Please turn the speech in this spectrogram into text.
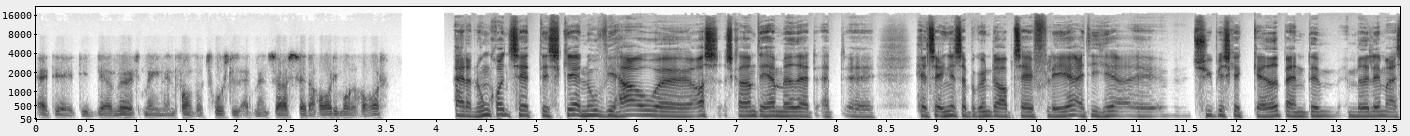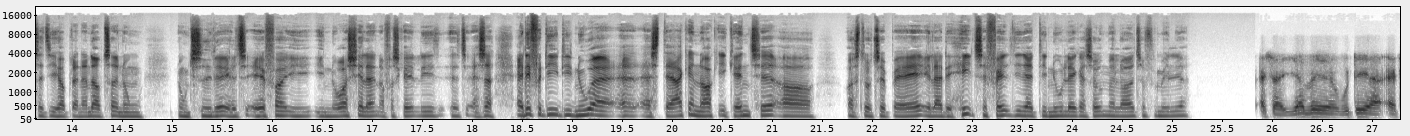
at øh, de bliver mødt med en eller anden form for trussel, at man så sætter hårdt imod hårdt. Er der nogen grund til, at det sker nu? Vi har jo øh, også skrevet om det her med, at, at øh, Hells Angels er begyndt at optage flere af de her øh, typiske gadebande medlemmer. Altså, de har blandt andet optaget nogle, nogle tidligere LTF'er i, i Nordsjælland og forskellige. Øh, altså, er det fordi, de nu er, er, er stærke nok igen til at, at slå tilbage, eller er det helt tilfældigt, at de nu lægger sig ud med Loyal til Familia? Altså, jeg vil vurdere, at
